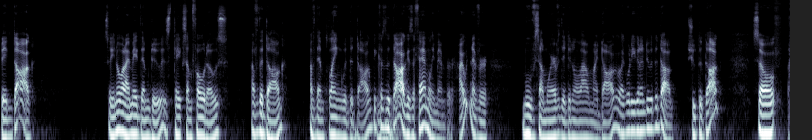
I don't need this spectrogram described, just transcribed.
big dog." So you know what I made them do is take some photos of the dog, of them playing with the dog, because the mm-hmm. dog is a family member. I would never move somewhere if they didn't allow my dog. Like, what are you going to do with the dog? Shoot the dog? So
